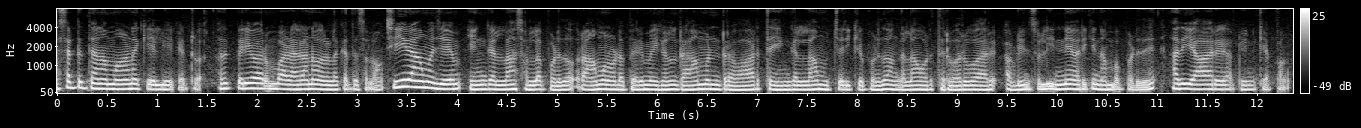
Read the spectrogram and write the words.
அசட்டுத்தனமான கேள்வியை கேட்டுருவார். அதுக்கு பெரியவா ரொம்ப அழகான ஒரு விளக்கத்தை சொல்லுவாங்க. ஸ்ரீராம ஜெயம் எங்கெல்லாம் சொல்லப்படுதோ ராமனோட பெருமைகள் ராமன்ற வார்த்தை எங்கெல்லாம் உச்சரிக்கப்படுதோ அங்கெல்லாம் ஒருத்தர் வருவார் அப்படின்னு சொல்லி இன்னை வரைக்கும் நம்பப்படுது. அது யார் அப்படின்னு கேட்பாங்க.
